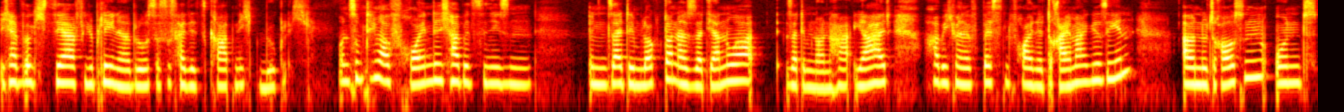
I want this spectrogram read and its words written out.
Ich habe wirklich sehr viele Pläne, bloß das ist halt jetzt gerade nicht möglich. Und zum Thema Freunde, ich habe jetzt in diesen, in, seit dem Lockdown, also seit Januar, seit dem neuen Jahr halt, habe ich meine besten Freunde dreimal gesehen, aber nur draußen. Und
